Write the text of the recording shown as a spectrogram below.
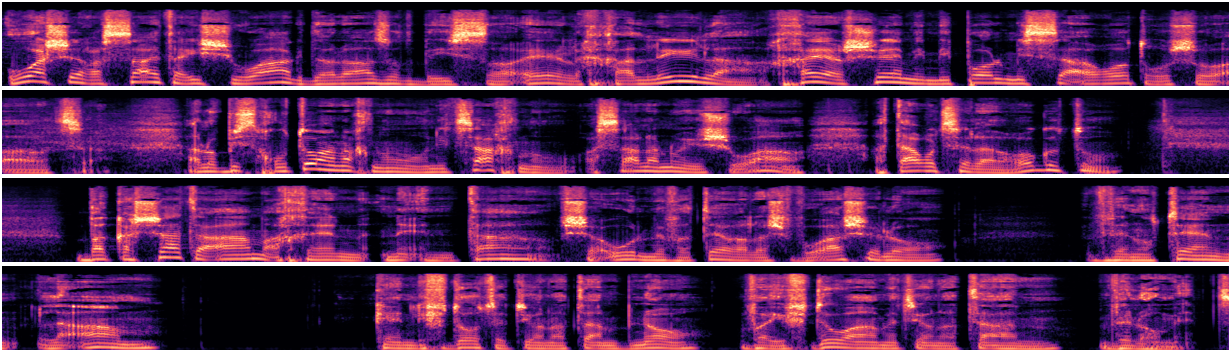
הוא אשר עשה את הישועה הגדולה הזאת בישראל, חלילה, חי השם אם יפול משערות ראשו ארצה. הלא בזכותו אנחנו ניצחנו, עשה לנו ישועה, אתה רוצה להרוג אותו? בקשת העם אכן נענתה, שאול מוותר על השבועה שלו ונותן לעם כן, לפדות את יונתן בנו, ויפדו העם את יונתן ולא מת.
